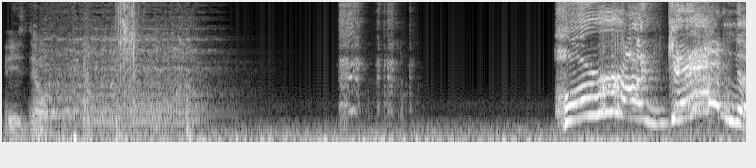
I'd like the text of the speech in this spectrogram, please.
He's doing. Horror again!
